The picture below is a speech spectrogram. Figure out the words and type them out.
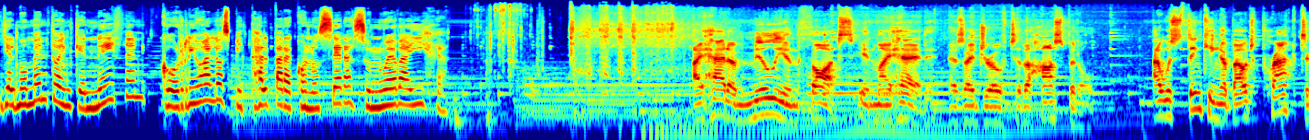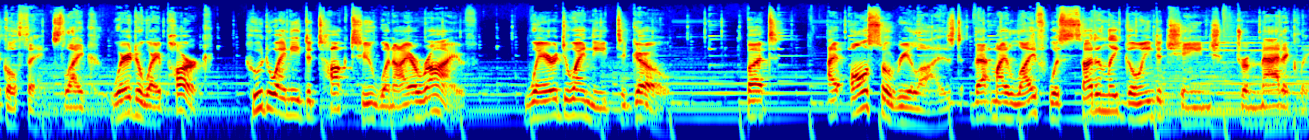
y el momento en que Nathan corrió al hospital para conocer a su nueva hija. I had a million thoughts in my head as I drove to the hospital. I was thinking about practical things like where do I park? Who do I need to talk to when I arrive? Where do I need to go? But I also realized that my life was suddenly going to change dramatically.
